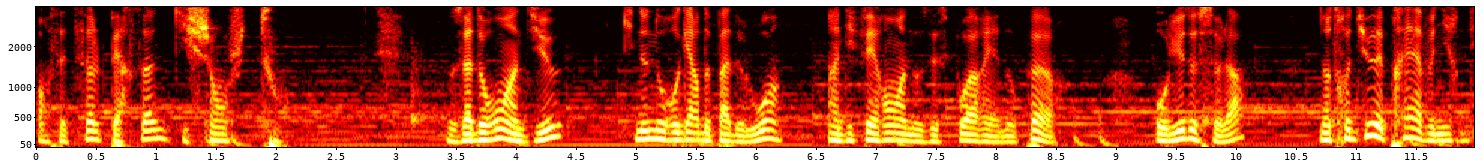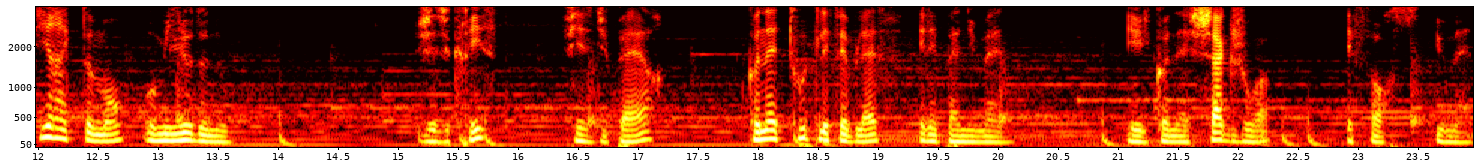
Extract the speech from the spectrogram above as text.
en cette seule personne qui change tout. Nous adorons un Dieu qui ne nous regarde pas de loin, indifférent à nos espoirs et à nos peurs. Au lieu de cela, notre Dieu est prêt à venir directement au milieu de nous. Jésus-Christ, Fils du Père, connaît toutes les faiblesses et les peines humaines, et il connaît chaque joie et force humaine.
